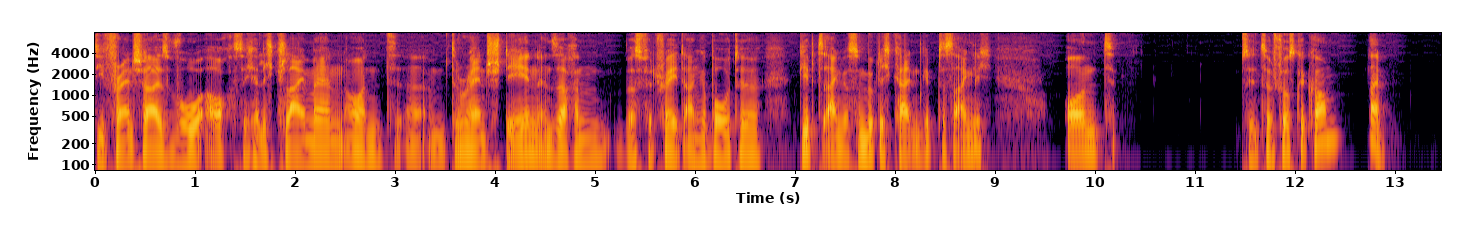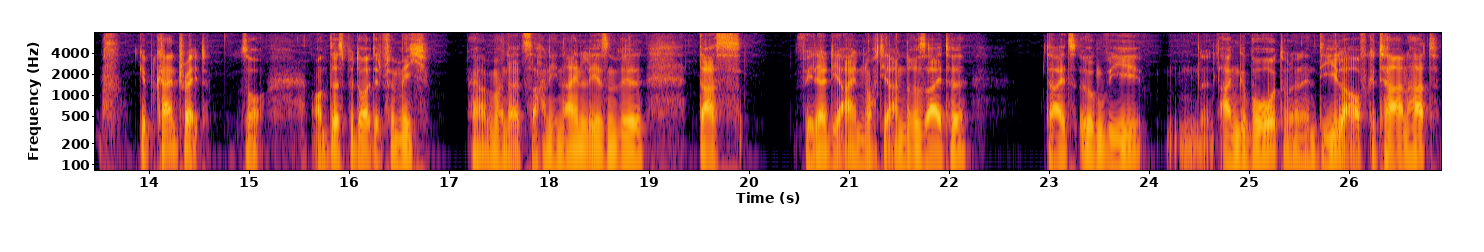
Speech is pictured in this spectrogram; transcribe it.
die Franchise, wo auch sicherlich Kleiman und ähm, Durant stehen in Sachen, was für Trade-Angebote gibt es eigentlich, was für Möglichkeiten gibt es eigentlich. Und sind zum Schluss gekommen, nein, gibt keinen Trade. So. Und das bedeutet für mich, ja, wenn man da jetzt Sachen hineinlesen will, dass weder die eine noch die andere Seite da jetzt irgendwie ein Angebot oder einen Deal aufgetan hat,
